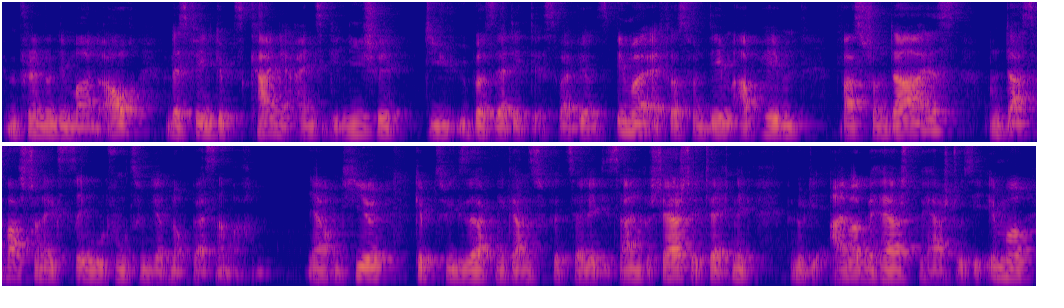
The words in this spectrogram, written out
im Print on Demand auch. Und deswegen gibt es keine einzige Nische, die übersättigt ist, weil wir uns immer etwas von dem abheben, was schon da ist und das, was schon extrem gut funktioniert, noch besser machen. Ja, und hier gibt es, wie gesagt, eine ganz spezielle Design-Recherche-Technik. Wenn du die einmal beherrschst, beherrschst du sie immer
